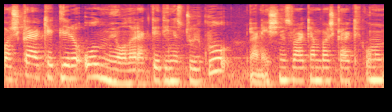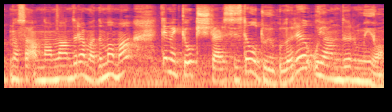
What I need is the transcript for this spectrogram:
başka erkeklere olmuyor olarak dediğiniz duygu yani eşiniz varken başka erkek onu nasıl anlamlandıramadım ama demek ki o kişiler sizde o duyguları uyandırmıyor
